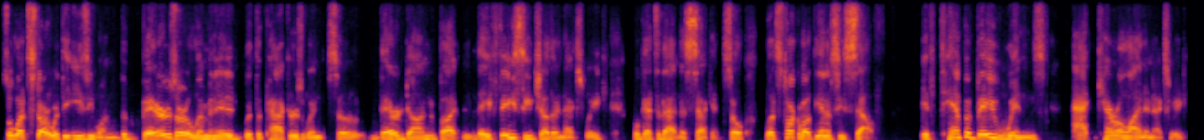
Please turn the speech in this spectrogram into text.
So let's start with the easy one. The Bears are eliminated with the Packers win, so they're done, but they face each other next week. We'll get to that in a second. So let's talk about the NFC South. If Tampa Bay wins at Carolina next week,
